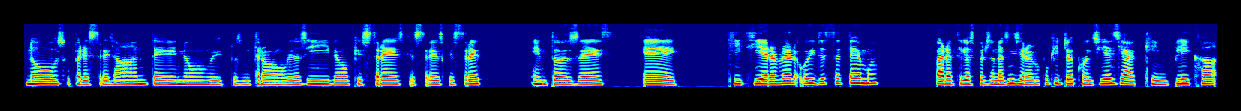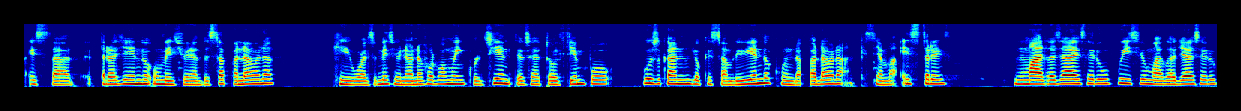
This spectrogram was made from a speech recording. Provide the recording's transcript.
No, súper estresante, no, eh, pues mi trabajo es así, no, qué estrés, qué estrés, qué estrés. Entonces, eh, quisiera hablar hoy de este tema para que las personas hicieran un poquito de conciencia que implica estar trayendo o mencionando esta palabra, que igual se menciona de una forma muy inconsciente, o sea, todo el tiempo juzgan lo que están viviendo con la palabra que se llama estrés, más allá de ser un juicio, más allá de ser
